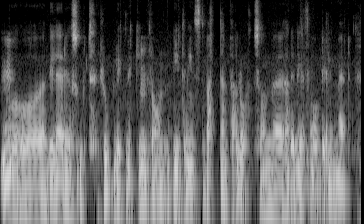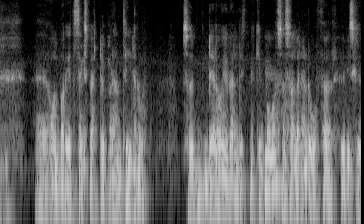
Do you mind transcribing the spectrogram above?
Mm. Och, och, vi lärde oss otroligt mycket mm. från inte minst Vattenfall då, som eh, hade en hel avdelning med eh, hållbarhetsexperter på den tiden. Då. Så det la ju väldigt mycket mm. bas, alltså ändå för hur vi skulle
